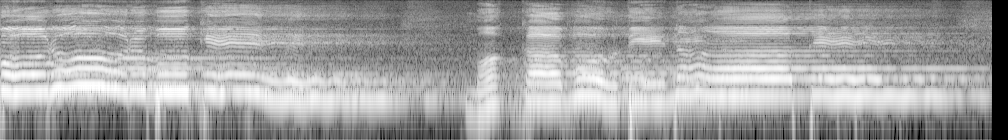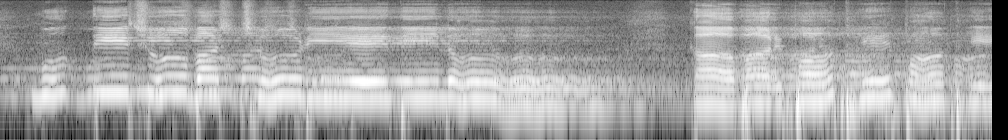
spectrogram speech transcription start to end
মরুর বুকে, মক্কা মদিনাতে মুক্তি সুবাস ছড়িয়ে দিল। কাবার পথে পথে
